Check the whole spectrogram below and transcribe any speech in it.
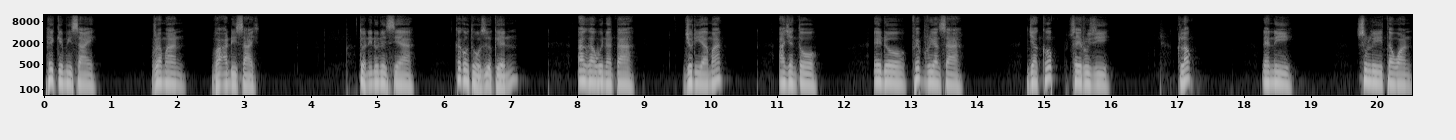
Hekemisai Rahman và Adisai Tuyển Indonesia, Các cầu thủ dự kiến Agawinata Jody Ahmad Argento, Edo Febriansa Jacob Seiruji Clark, Danny Suli Tawan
